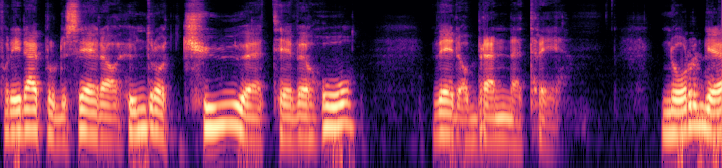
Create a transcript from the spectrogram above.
Fordi de produserer 120 TWh ved å brenne tre. Norge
